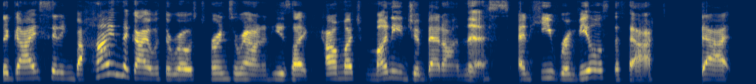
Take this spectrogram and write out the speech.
the guy sitting behind the guy with the rose turns around and he's like, How much money did you bet on this? And he reveals the fact that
